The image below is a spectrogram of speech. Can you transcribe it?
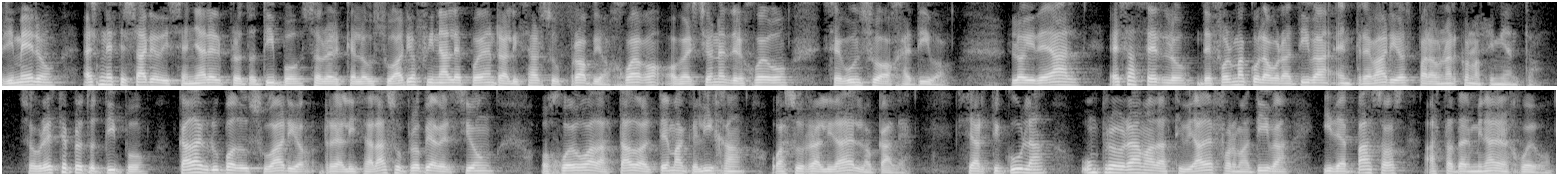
Primero, es necesario diseñar el prototipo sobre el que los usuarios finales pueden realizar sus propios juegos o versiones del juego según sus objetivos. Lo ideal es hacerlo de forma colaborativa entre varios para unar conocimientos. Sobre este prototipo, cada grupo de usuarios realizará su propia versión o juego adaptado al tema que elijan o a sus realidades locales. Se articula un programa de actividades formativas y de pasos hasta terminar el juego.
